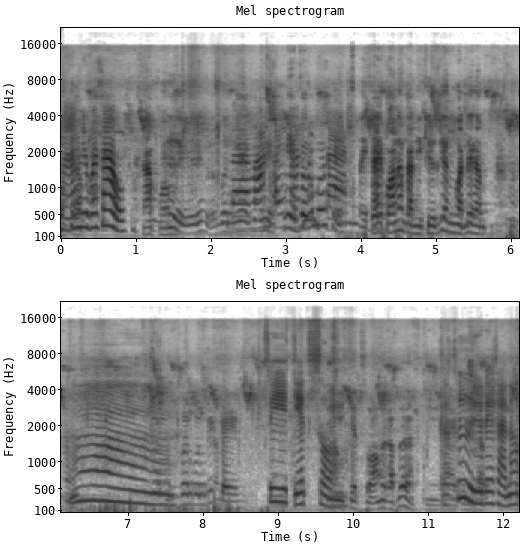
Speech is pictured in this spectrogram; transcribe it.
หมามานนออยู่ยู่บ่บ่เศร้าครับผมคืออยู่นี่เบิ่งตาเนี่ยหวานนี่ไข่เบิ่งเบิ่งตาเบิ่งลไปขายของน้ำกันนี่ถือเรื่องงวดเลยครับอืมเบิ่งเบิ่งใกล้สี่472เจ็ดสองนะครับเด้อนี่ก็คืออยู่เลยค่ะเนาะ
